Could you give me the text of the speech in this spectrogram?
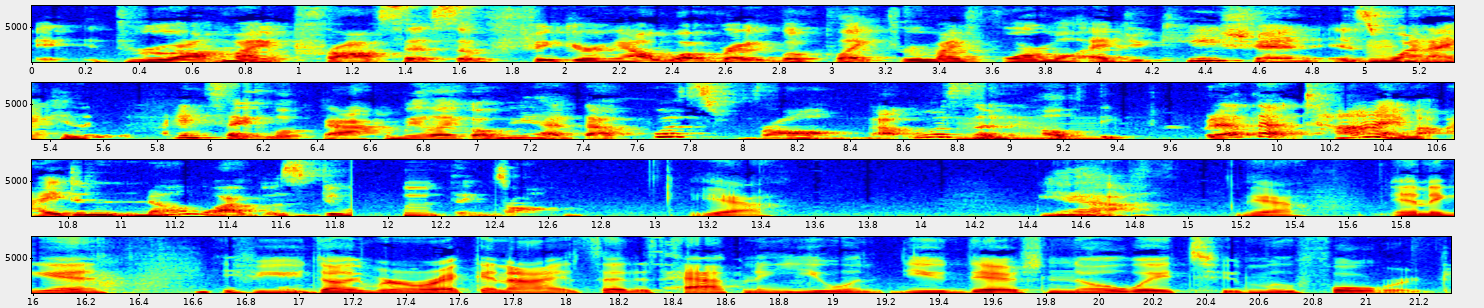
it- throughout my process of figuring out what right looked like through my formal education is when Mhm. I can, in hindsight, look back and be like, oh, yeah, that was wrong. That wasn't Mm. healthy. But at that time, I didn't know I was doing things wrong. Yeah. Yeah. Yeah. And again, if you don't even recognize that it's happening, you and you there's no way to move forward.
